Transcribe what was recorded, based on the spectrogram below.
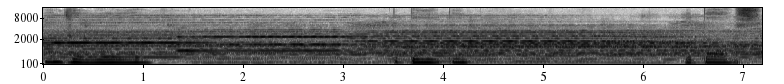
我有，我有。The best.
